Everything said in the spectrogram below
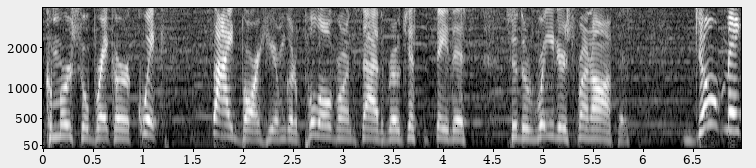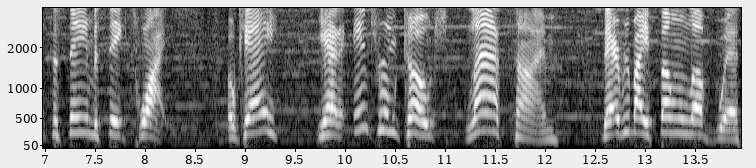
commercial break or a quick sidebar here. I'm going to pull over on the side of the road just to say this to the Raiders front office. Don't make the same mistake twice, okay? You had an interim coach last time that everybody fell in love with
